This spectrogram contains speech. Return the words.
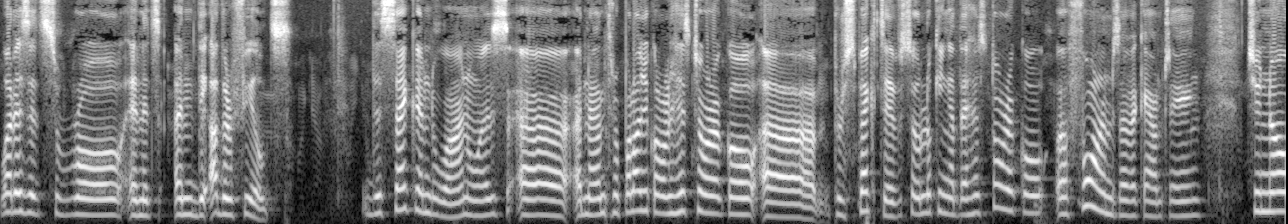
what is its role in its in the other fields? The second one was uh, an anthropological and historical uh, perspective, so looking at the historical uh, forms of accounting to know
